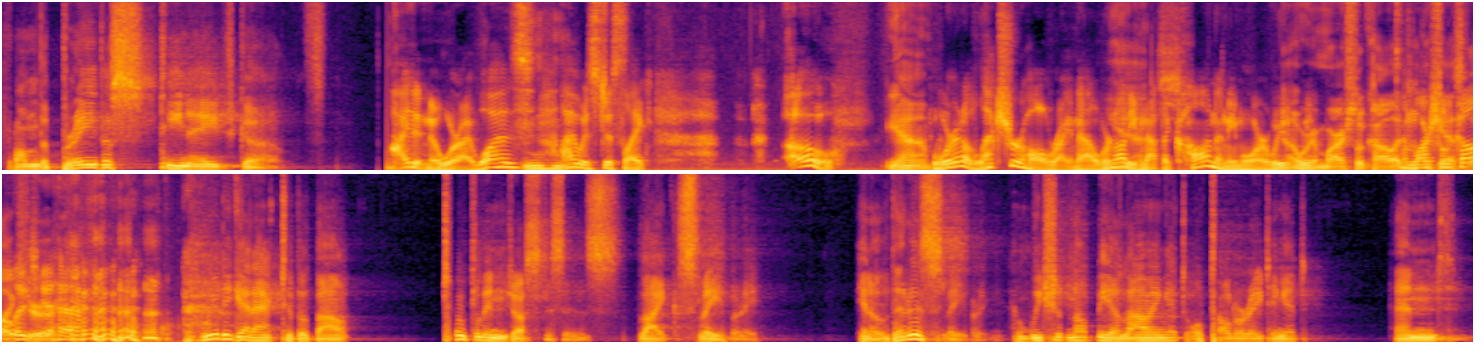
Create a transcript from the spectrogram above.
from the bravest teenage girls. I didn't know where I was. Mm-hmm. I was just like, oh, Yeah. we're in a lecture hall right now. We're not even at the con anymore. We, No, we we're in Marshall College. at with a Marshall guest College. lecturer. Yeah. Really get active about total injustices like slavery. You know, there is slavery, and we should not be allowing it or tolerating it, and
